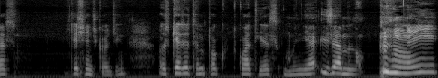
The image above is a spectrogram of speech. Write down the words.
Teraz 10 godzin, od kiedy ten podkład jest u mnie i ze mną. I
